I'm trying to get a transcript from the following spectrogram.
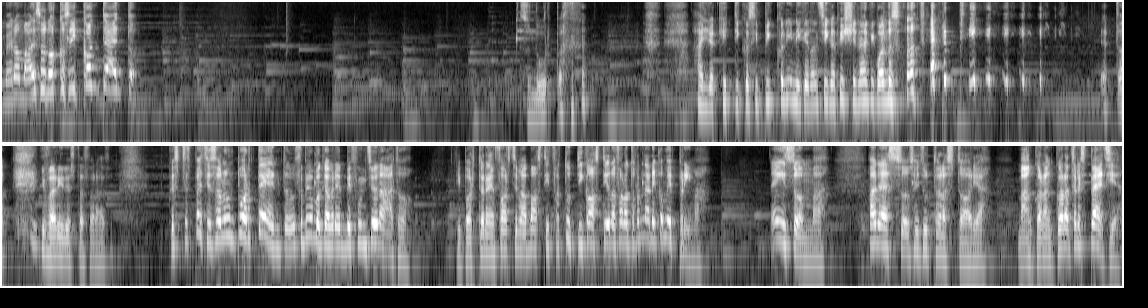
Meno male sono così contento. Slurp. ha gli occhietti così piccolini che non si capisce neanche quando sono aperti. Mi fa ridere sta frase. Queste spezie sono un portento, lo sapevo che avrebbe funzionato. Ti porterò in forza ma Bostiff a tutti i costi e lo farò tornare come prima. E insomma, adesso sei tutta la storia. Mancano ancora tre spezie,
